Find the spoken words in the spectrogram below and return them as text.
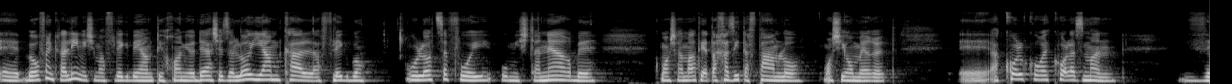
אה, באופן כללי מי שמפליג בים תיכון יודע שזה לא ים קל להפליג בו, הוא לא צפוי, הוא משתנה הרבה, כמו שאמרתי התחזית אף פעם לא, כמו שהיא אומרת, אה, הכל קורה כל הזמן. ו...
